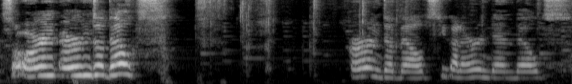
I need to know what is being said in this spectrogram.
So earn earn the belts. Earn the belts. You gotta earn them belts.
